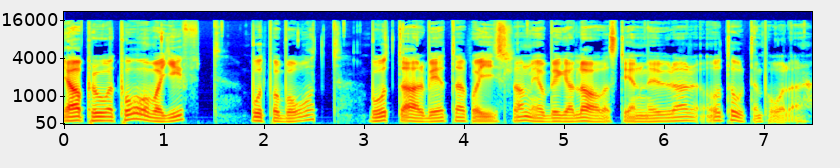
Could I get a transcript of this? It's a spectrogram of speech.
Jag har provat på att vara gift, bott på båt, bott och arbetat på Island med att bygga lavastenmurar och totempålar.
